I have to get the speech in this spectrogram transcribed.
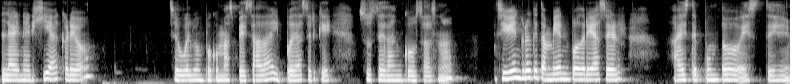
la energía, creo, se vuelve un poco más pesada y puede hacer que sucedan cosas, ¿no? Si bien creo que también podría ser a este punto este,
